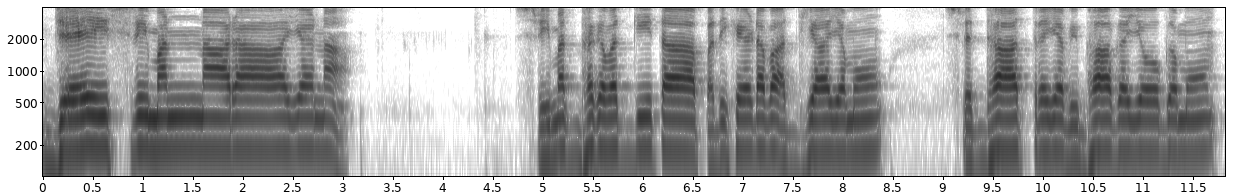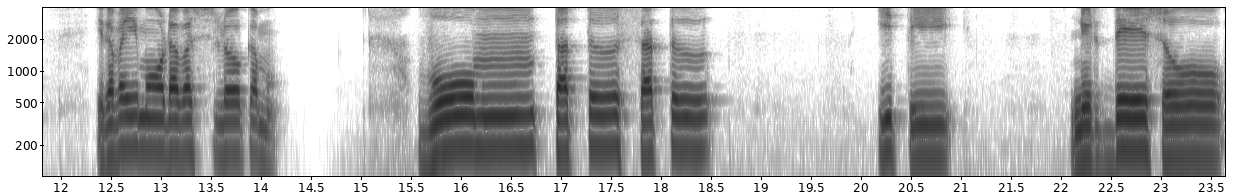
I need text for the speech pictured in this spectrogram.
జై శ్రీమన్నారాయణ. శ్రీమద్భగవద్గీత పదిహేడవ అధ్యాయము శ్రద్ధాత్రయ విభాగయోగము ఇరవై మూడవ శ్లోకము. ఓం తత్ సత్ ఇతి నిర్దేశో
